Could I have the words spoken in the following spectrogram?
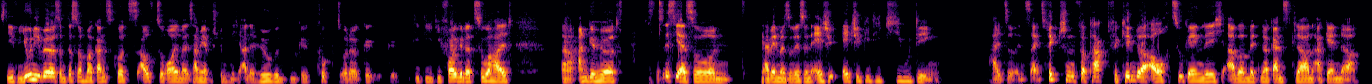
Steven Universe, um das nochmal ganz kurz aufzurollen, weil es haben ja bestimmt nicht alle Hörenden geguckt oder ge die, die, die Folge dazu halt äh, angehört. Das ist ja so ein, ja, wenn man so will, so ein LGBTQ-Ding. Halt so in Science Fiction verpackt, für Kinder auch zugänglich, aber mit einer ganz klaren Agenda.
